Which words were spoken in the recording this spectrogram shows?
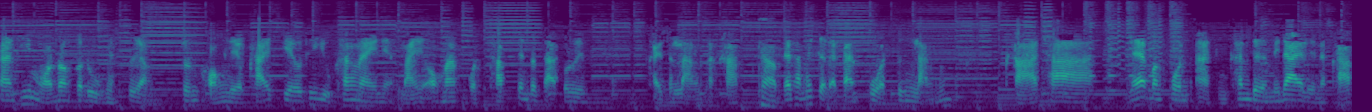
การที่หมอนรองกระดูกเนี่ยเสื่อม จนของเหลวคล้ายเจลที่อยู่ข้างในเนี่ยไหลออกมากดทับเส้นประสาทบริเวณไขสันหลังนะครับครับและทำให้เกิดอาการปวดตึงหลังขาชา และบางคนอาจถึงขั้นเดินไม่ได้เลยนะครับ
